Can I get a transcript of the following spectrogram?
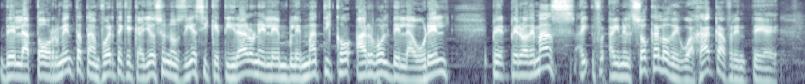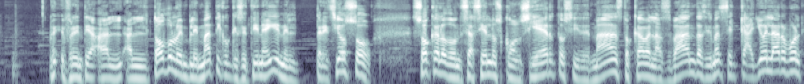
de la tormenta tan fuerte que cayó hace unos días y que tiraron el emblemático árbol de laurel. Pero, además, en el zócalo de Oaxaca, frente, frente al, al todo lo emblemático que se tiene ahí en el precioso zócalo donde se hacían los conciertos y demás, tocaban las bandas y demás, se cayó el árbol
